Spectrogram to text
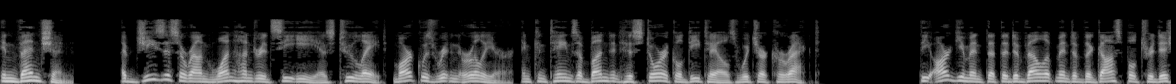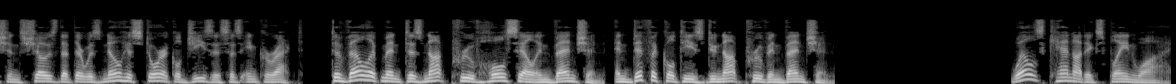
«invention» Of Jesus around 100 CE is too late, Mark was written earlier, and contains abundant historical details which are correct. The argument that the development of the Gospel traditions shows that there was no historical Jesus is incorrect. Development does not prove wholesale invention, and difficulties do not prove invention. Wells cannot explain why.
